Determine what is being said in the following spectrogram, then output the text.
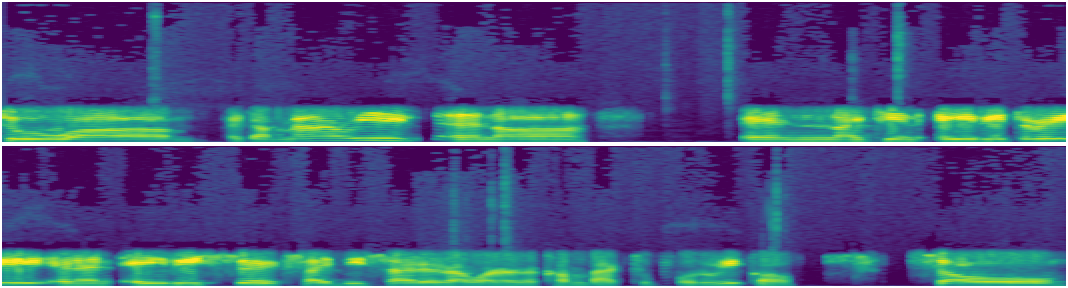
to, uh, I got married and, uh, in 1983 and in 86, I decided I wanted to come back to Puerto Rico. So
